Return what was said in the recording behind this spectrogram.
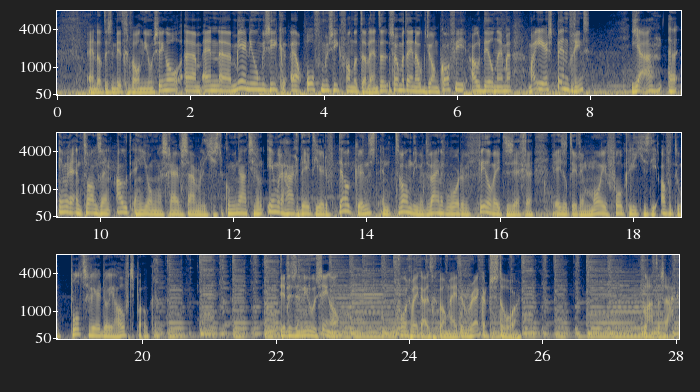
En dat is in dit geval een nieuwe single. Ehm, en eh, meer nieuwe muziek eh, of muziek van de talenten. Zometeen ook John Coffee, oud deelnemer. Maar eerst Penvriend. Ja, eh, Imre en Twan zijn oud en jong en schrijven samen liedjes. De combinatie van Imre haar gedetailleerde vertelkunst en Twan die met weinig woorden veel weet te zeggen... resulteert in mooie volkliedjes die af en toe plots weer door je hoofd spoken. Dit is een nieuwe single. Vorige week uitgekomen, heet Record Store. Platenzaak.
